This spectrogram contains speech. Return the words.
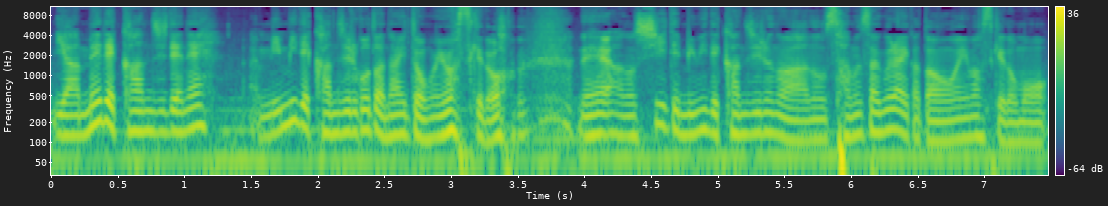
いや、目で感じでね、耳で感じることはないと思いますけど ね、あの、強いて耳で感じるのは、あの、寒さぐらいかとは思いますけども、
